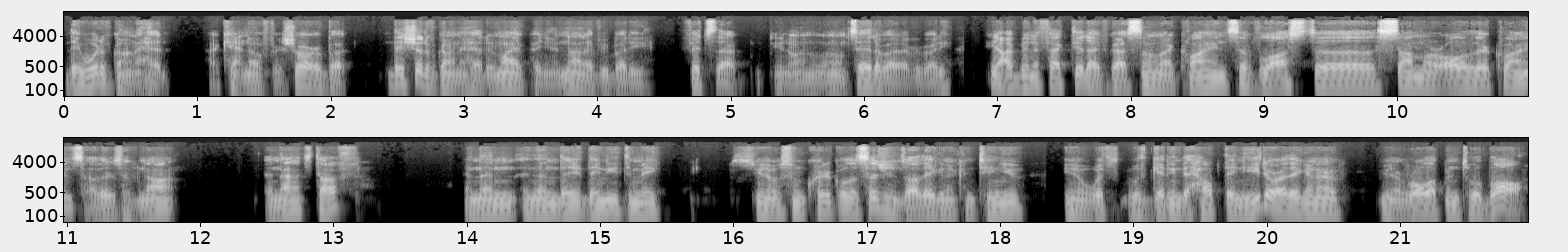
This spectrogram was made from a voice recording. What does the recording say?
they would have gone ahead. I can't know for sure, but they should have gone ahead, in my opinion. Not everybody fits that, you know, I don't say it about everybody. You know, I've been affected. I've got some of my clients have lost uh, some or all of their clients, others have not. And that's tough. And then, and then they, they need to make, you know, some critical decisions. Are they going to continue, you know, with, with getting the help they need, or are they going to, you know, roll up into a ball?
